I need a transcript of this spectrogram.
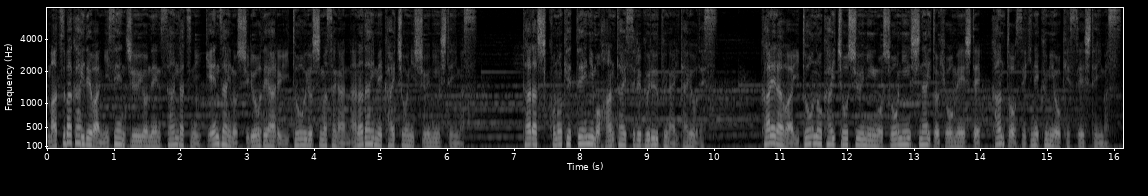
松葉会では2014年3月に現在の首領である伊藤義正が7代目会長に就任しています。ただしこの決定にも反対するグループがいたようです。彼らは伊藤の会長就任を承認しないと表明して関東関根組を結成しています。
